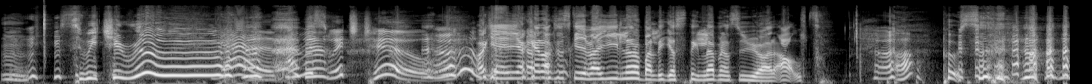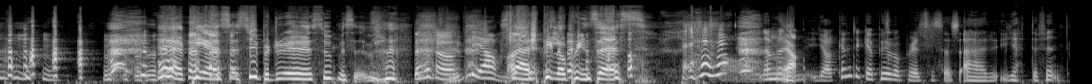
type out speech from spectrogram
Switcheroo! Yes, I'm a switch too! Okej, jag kan också skriva gillar att bara ligga stilla medan du gör allt. Puss. PS, super eh, submissiv. Bli ammad? Slash pillow princess. Nej, men Ja. Jag kan tycka Pillow Princesses är jättefint.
